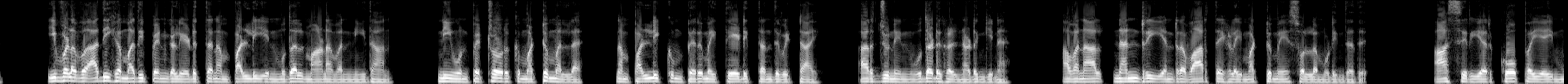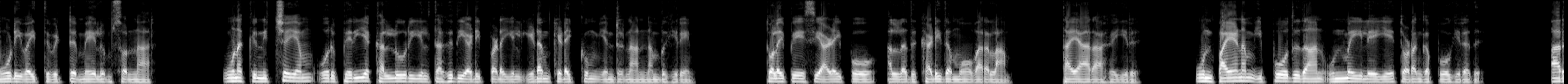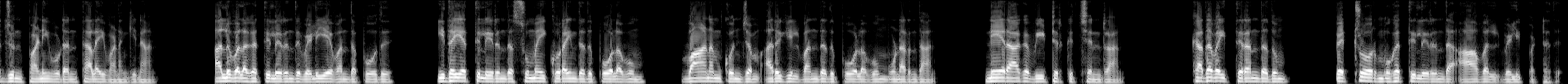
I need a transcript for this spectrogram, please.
இவ்வளவு அதிக மதிப்பெண்கள் எடுத்த நம் பள்ளியின் முதல் மாணவன் நீதான். நீ உன் பெற்றோருக்கு மட்டுமல்ல நம் பள்ளிக்கும் பெருமை தேடித் தந்துவிட்டாய் அர்ஜுனின் உதடுகள் நடுங்கின. அவனால் நன்றி என்ற வார்த்தைகளை மட்டுமே சொல்ல முடிந்தது. ஆசிரியர் கோப்பையை மூடி வைத்துவிட்டு மேலும் சொன்னார் உனக்கு நிச்சயம் ஒரு பெரிய கல்லூரியில் தகுதி அடிப்படையில் இடம் கிடைக்கும் என்று நான் நம்புகிறேன். தொலைபேசி அழைப்போ அல்லது கடிதமோ வரலாம். தயாராக இரு. உன் பயணம் இப்போதுதான் உண்மையிலேயே தொடங்கப் போகிறது. அர்ஜுன் பணிவுடன் தலை வணங்கினான். அலுவலகத்திலிருந்து வெளியே வந்தபோது இதயத்தில் இருந்த சுமை குறைந்தது போலவும் வானம் கொஞ்சம் அருகில் வந்தது போலவும் உணர்ந்தான். நேராக வீட்டிற்குச் சென்றான். கதவைத் திறந்ததும் பெற்றோர் முகத்தில் இருந்த ஆவல் வெளிப்பட்டது.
